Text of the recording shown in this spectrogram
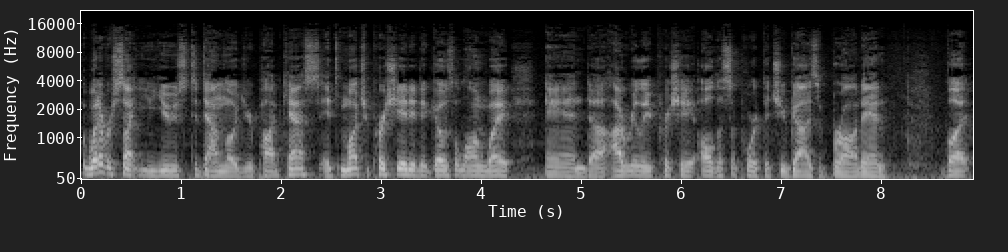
whatever site you use to download your podcasts. It's much appreciated. It goes a long way, and uh, I really appreciate all the support that you guys have brought in. But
